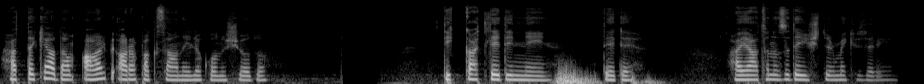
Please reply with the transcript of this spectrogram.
Hattaki adam ağır bir Arap aksanıyla konuşuyordu. Dikkatle dinleyin, dedi. Hayatınızı değiştirmek üzereyim.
